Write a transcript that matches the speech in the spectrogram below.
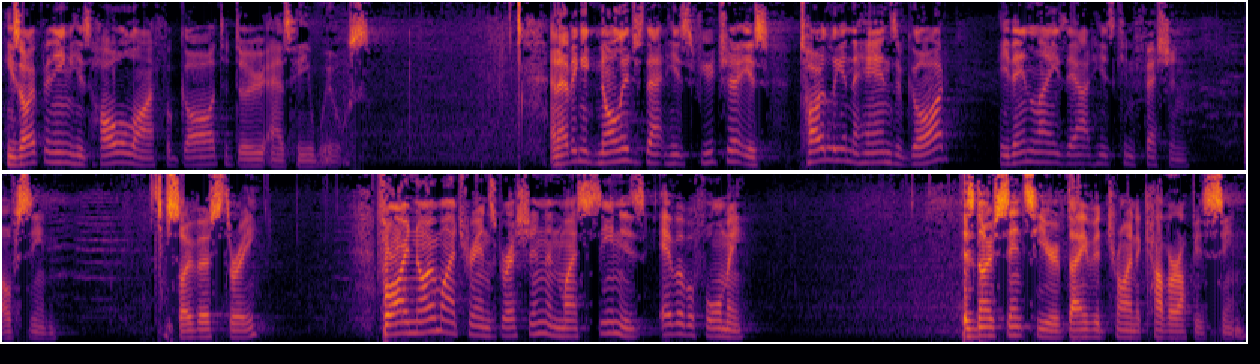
He's opening his whole life for God to do as he wills. And having acknowledged that his future is totally in the hands of God, he then lays out his confession of sin. So, verse 3 For I know my transgression, and my sin is ever before me. There's no sense here of David trying to cover up his sin.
